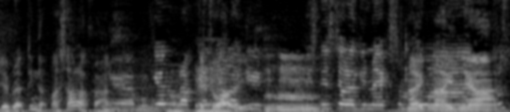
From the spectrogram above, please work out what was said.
ya berarti nggak masalah kan Ya, mungkin Oke. rakyatnya Kecuali, lagi mm-mm. bisnisnya lagi naik semua. Naik-naiknya. Terus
